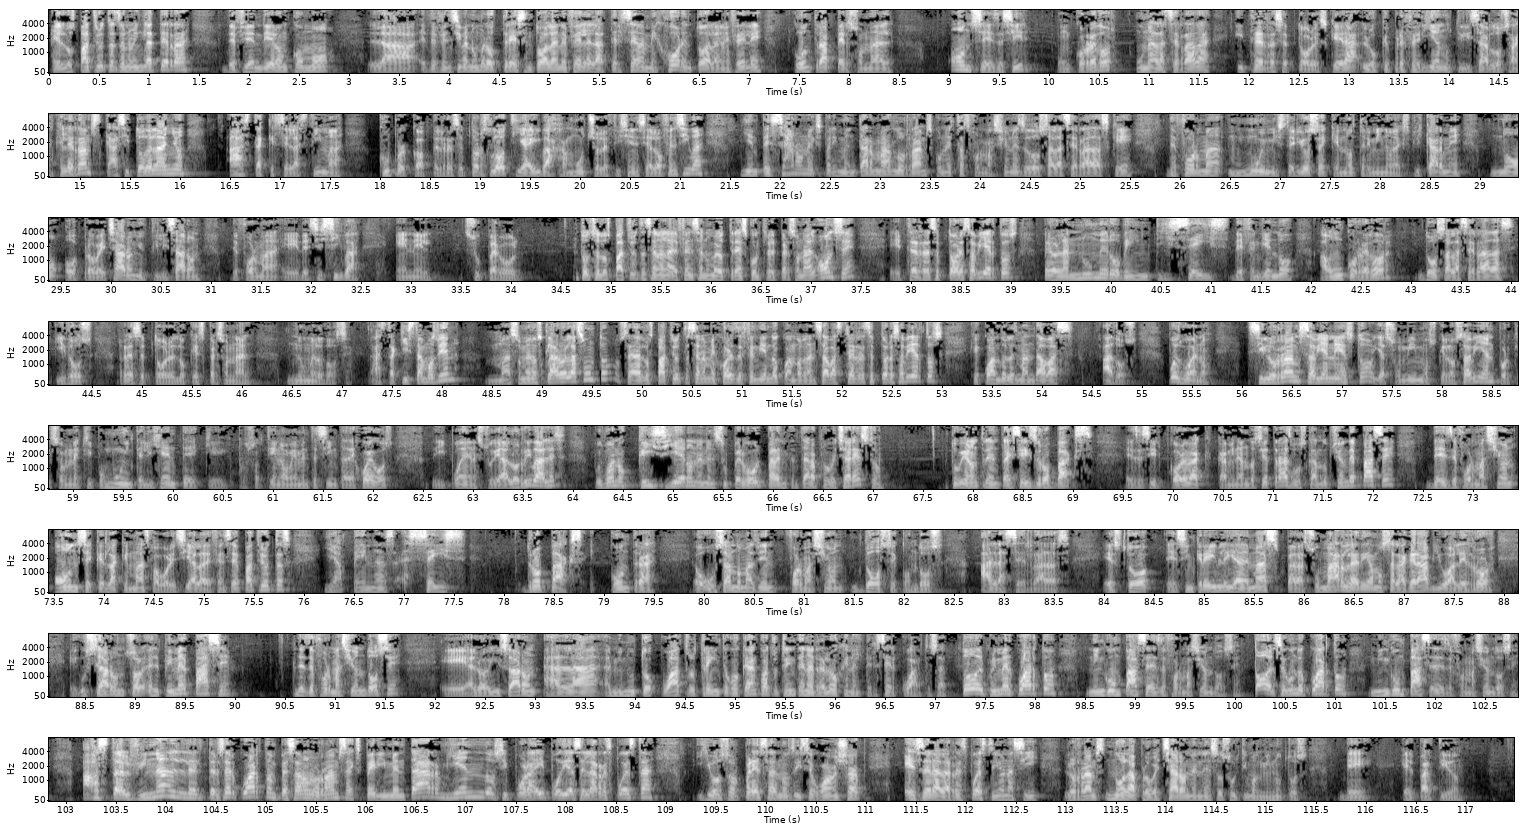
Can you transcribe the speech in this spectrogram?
Eh, los Patriotas de Nueva Inglaterra defendieron como la defensiva número 3 en toda la NFL, la tercera mejor en toda la NFL contra personal 11, es decir, un corredor, una ala cerrada y tres receptores, que era lo que preferían utilizar los Ángeles Rams casi todo el año hasta que se lastima Cooper Cup, el receptor slot, y ahí baja mucho la eficiencia de la ofensiva. Y empezaron a experimentar más los Rams con estas formaciones de dos alas cerradas que, de forma muy misteriosa y que no termino de explicarme, no aprovecharon y utilizaron de forma eh, decisiva en el Super Bowl. Entonces los Patriotas eran la defensa número 3 contra el personal 11, eh, tres receptores abiertos, pero la número 26 defendiendo a un corredor, dos alas cerradas y dos receptores, lo que es personal número 12. Hasta aquí estamos bien, más o menos claro el asunto, o sea, los Patriotas eran mejores defendiendo cuando lanzabas tres receptores abiertos que cuando les mandabas a dos. Pues bueno, si los Rams sabían esto, y asumimos que lo sabían, porque son un equipo muy inteligente, que pues, tiene obviamente cinta de juegos y pueden estudiar a los rivales, pues bueno, ¿qué hicieron en el Super Bowl para intentar aprovechar esto? Tuvieron 36 dropbacks, es decir, coreback caminando hacia atrás, buscando opción de pase, desde formación 11, que es la que más favorecía a la defensa de Patriotas, y apenas 6 dropbacks contra o usando más bien formación 12 con dos alas cerradas. Esto es increíble y además para sumarla, digamos, al agravio, al error, eh, usaron el primer pase desde formación 12 eh, lo usaron a la, al minuto 4.30, porque quedan 4.30 en el reloj en el tercer cuarto. O sea, todo el primer cuarto, ningún pase desde formación 12. Todo el segundo cuarto, ningún pase desde formación 12. Hasta el final del tercer cuarto empezaron los Rams a experimentar, viendo si por ahí podía ser la respuesta. Y oh, sorpresa, nos dice Warren Sharp, esa era la respuesta. Y aún así, los Rams no la aprovecharon en esos últimos minutos del el partido.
